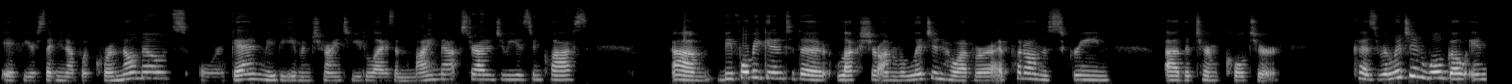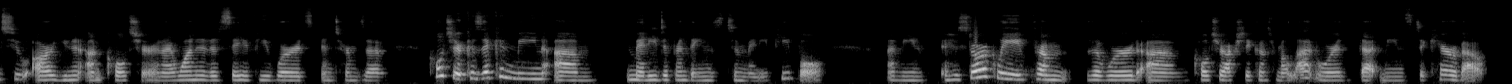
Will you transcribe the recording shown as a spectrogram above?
if you're setting up with Cornell notes, or again, maybe even trying to utilize a mind map strategy we used in class. Um, before we get into the lecture on religion, however, I put on the screen uh, the term culture because religion will go into our unit on culture and I wanted to say a few words in terms of culture because it can mean um, many different things to many people. I mean, historically, from the word um, culture actually comes from a Latin word that means to care about.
